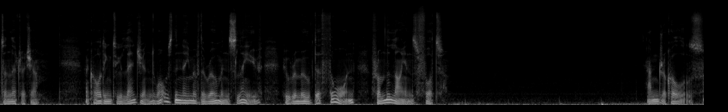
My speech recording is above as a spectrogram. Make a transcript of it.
Art and literature. According to legend, what was the name of the Roman slave who removed a thorn from the lion's foot? Androcles.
